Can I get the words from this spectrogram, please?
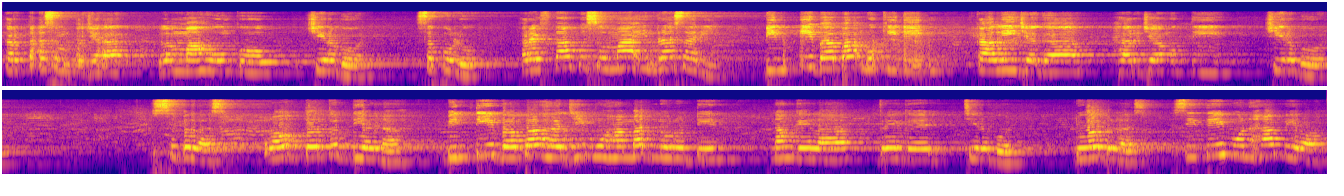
Kerta Sempoja Lemah Cirebon 10. Refta Kusuma Indrasari binti Bapak Mukidin Kali Jaga Harja Mukti Cirebon 11. Raud Datud Diana binti Bapak Haji Muhammad Nuruddin Nanggela Greget Cirebon 12. Siti Munhamirah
